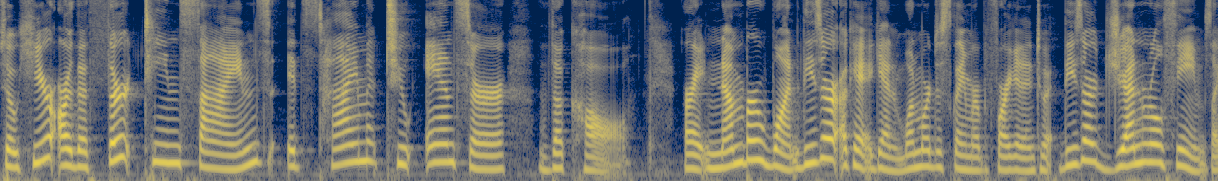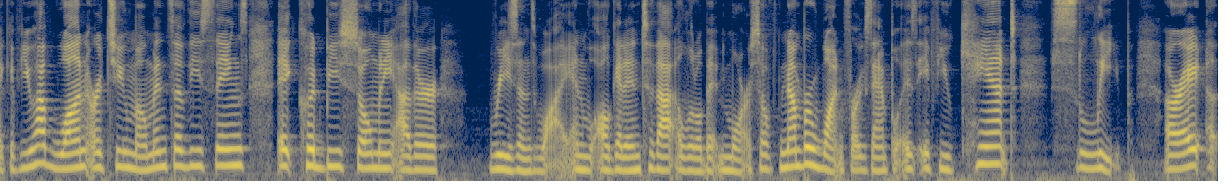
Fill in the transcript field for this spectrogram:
So here are the 13 signs it's time to answer the call. All right, number one, these are okay. Again, one more disclaimer before I get into it. These are general themes. Like if you have one or two moments of these things, it could be so many other reasons why. And I'll get into that a little bit more. So, number one, for example, is if you can't sleep. All right. Uh,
